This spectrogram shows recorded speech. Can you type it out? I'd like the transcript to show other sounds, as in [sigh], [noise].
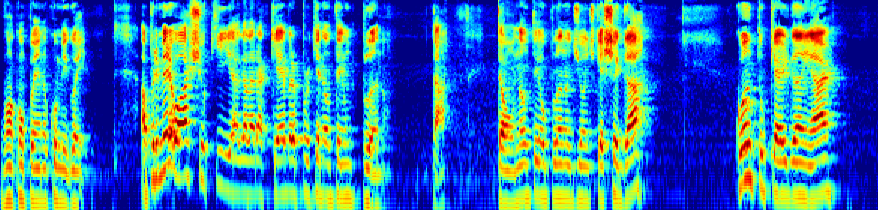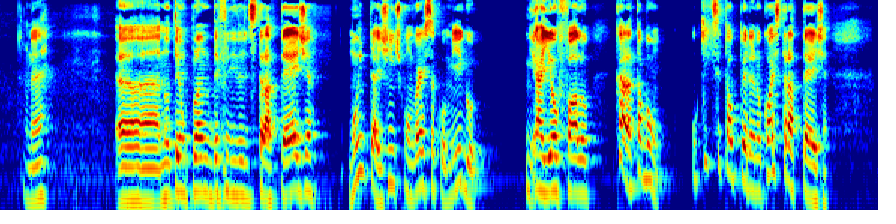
vão acompanhando comigo aí. A primeira eu acho que a galera quebra porque não tem um plano, tá? Então não tem o um plano de onde quer chegar, quanto quer ganhar, né? Uh, não tem um plano definido de estratégia. Muita gente conversa comigo e aí eu falo, cara, tá bom, o que, que você está operando? Qual a estratégia?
